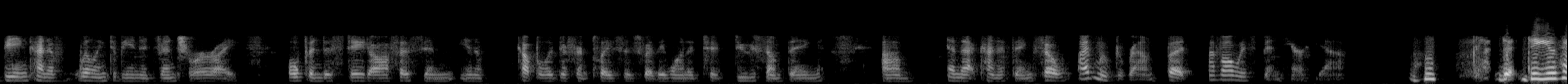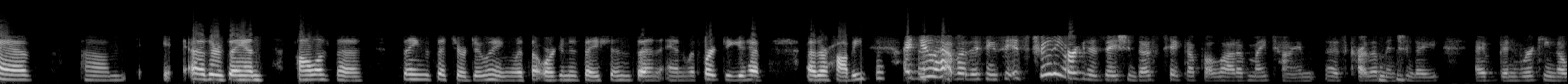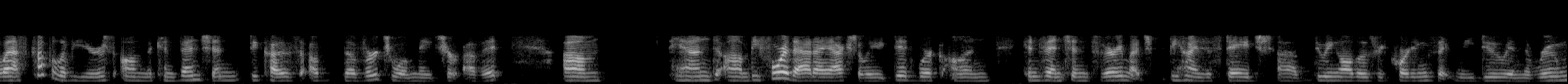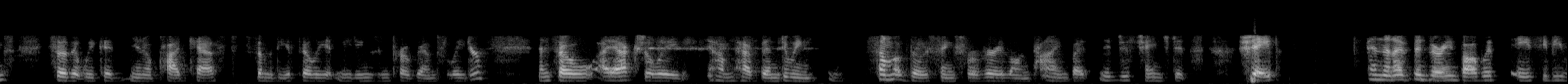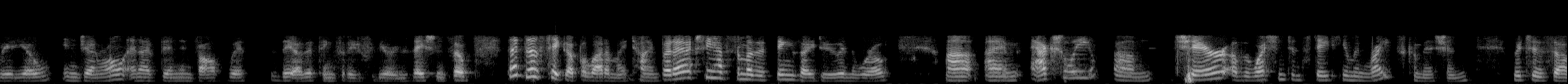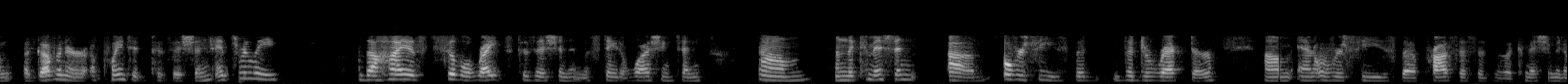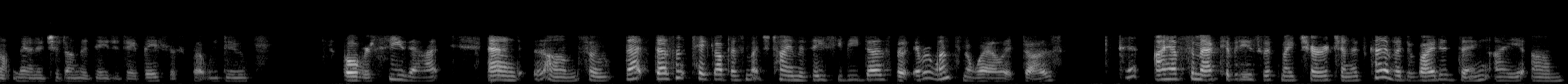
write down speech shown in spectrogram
being kind of willing to be an adventurer, I opened a state office in in a couple of different places where they wanted to do something um, and that kind of thing. So I've moved around, but I've always been here. Yeah. Mm-hmm. Do you have, um, other than all of the things that you're doing with the organizations and, and with work, do you have other hobbies? I do have other things. It's true the organization does take up a lot of my time. As Carla mm-hmm. mentioned, I I've been working the last couple of years on the convention because of the virtual nature of it. Um, and um, before that, I actually did work on conventions very much behind the stage, uh, doing all those recordings that we do in the rooms so that we could, you know, podcast some of the affiliate meetings and programs later. And so I actually um, have been doing some of those things for a very long time, but it just changed its shape and then I've been very involved with ACB radio in general, and I've been involved with the other things that I do for the organization. So that does take up a lot of my time. But I actually have some other things I do in the world. Uh, I'm actually um, chair of the Washington State Human Rights Commission, which is um, a governor appointed position. It's really the highest civil rights position in the state of Washington. Um, and the commission um, oversees the the director um, and oversees the processes of the commission. We don't manage it on a day to day basis, but we do oversee that. And um, so that doesn't take up as much time as ACB does, but every once in a while it does. I have some activities with my church, and it's kind of a divided thing. I um,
